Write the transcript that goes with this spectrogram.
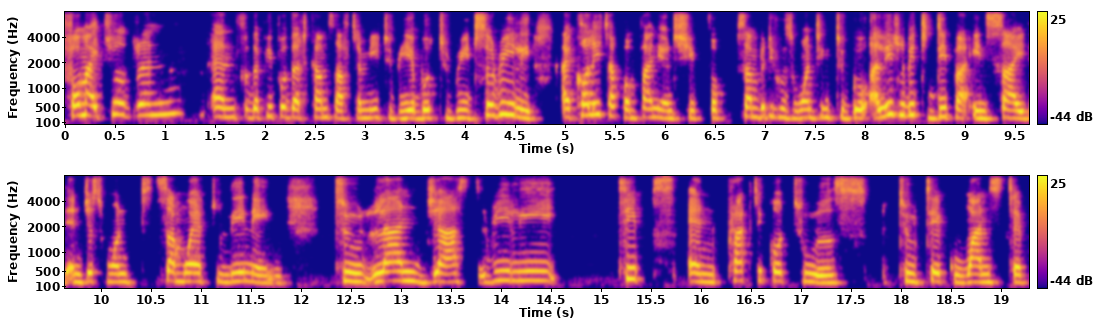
for my children and for the people that comes after me to be able to read. So really i call it a companionship for somebody who's wanting to go a little bit deeper inside and just want somewhere to lean in to learn just really tips and practical tools to take one step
